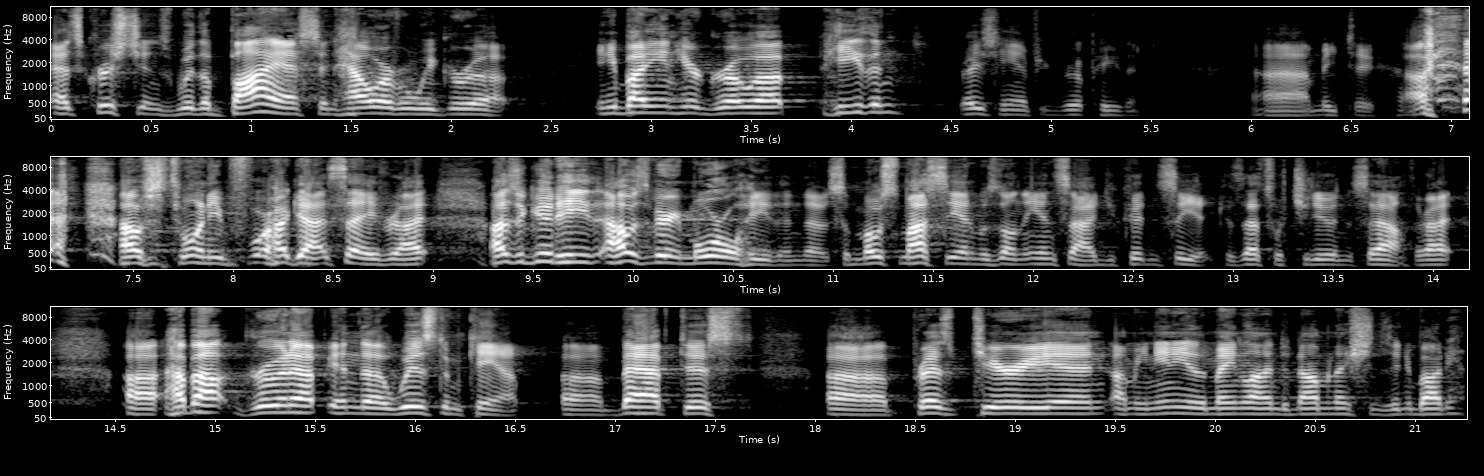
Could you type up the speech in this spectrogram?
as Christians with a bias in however we grew up. Anybody in here grow up heathen? Raise your hand if you grew up heathen. Uh, me too. I was 20 before I got saved, right? I was a good heathen. I was a very moral heathen, though. So most of my sin was on the inside. You couldn't see it because that's what you do in the South, right? Uh, how about growing up in the wisdom camp? Uh, Baptist, uh, Presbyterian, I mean, any of the mainline denominations? Anybody?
